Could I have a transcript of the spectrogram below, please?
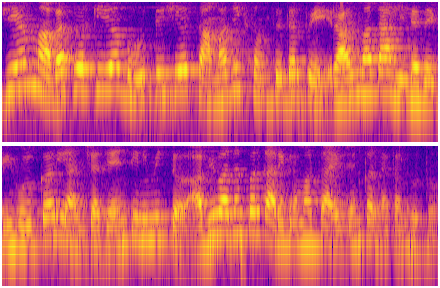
जी एम मागासवर्गीय बहुउद्देशीय सामाजिक संस्थेतर्फे राजमाता अहिल्यादेवी होळकर यांच्या जयंतीनिमित्त अभिवादनपर कार्यक्रमाचं आयोजन करण्यात आलं होतं.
